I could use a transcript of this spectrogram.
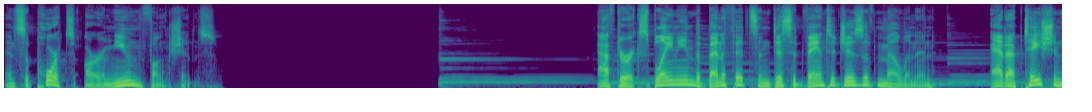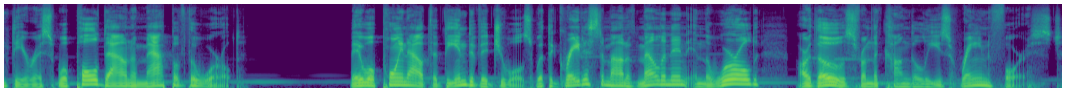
and supports our immune functions. After explaining the benefits and disadvantages of melanin, adaptation theorists will pull down a map of the world. They will point out that the individuals with the greatest amount of melanin in the world are those from the Congolese rainforest.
